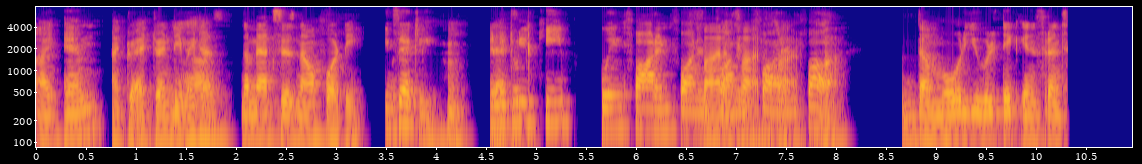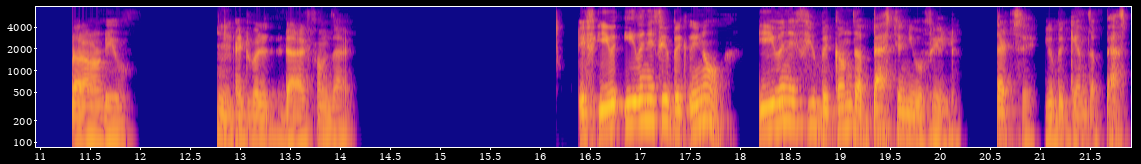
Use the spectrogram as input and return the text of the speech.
I am At, 20 Yeah. meters, the max is now 40. exactly. Hmm. And Yeah. it will keep going far and far and far, and far, far, and far. The more you will take inference around you, Hmm. it will direct from that If you even if you bec- you know even if you become the best in your field, let's say you became the best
